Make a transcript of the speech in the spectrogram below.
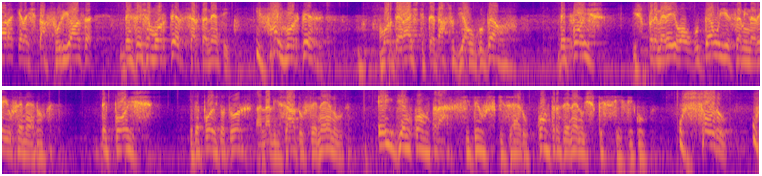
agora que ela está furiosa, deseja morder certamente. E vai morder. Morderá este pedaço de algodão. Depois, espremerei o algodão e examinarei o veneno. Depois, e depois, doutor, analisado o veneno, hei de encontrar, se Deus quiser, o contraveneno específico. O soro. O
